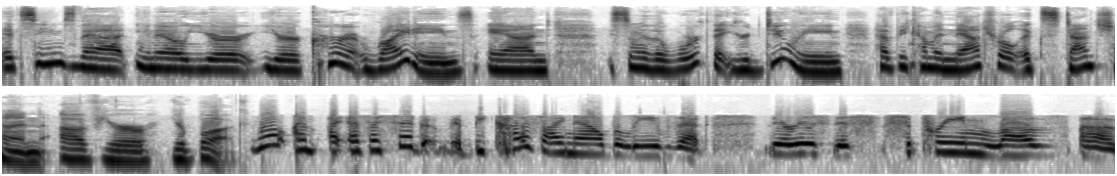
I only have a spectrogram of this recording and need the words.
it seems that you know your your current writings and some of the work that you're doing have become a natural extension of your your book. Well, I'm, I, as I said, because I now believe that there is this supreme love, uh,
